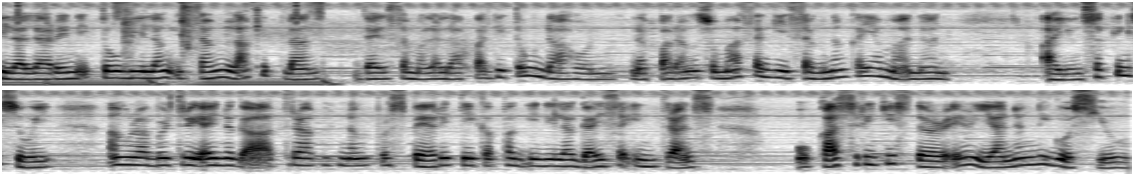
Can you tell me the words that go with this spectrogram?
Kilala rin ito bilang isang lucky plant dahil sa malalapad nitong dahon na parang sumasagisag ng kayamanan. Ayon sa Feng Shui, ang rubber tree ay nag-a-attract ng prosperity kapag inilagay sa entrance o cash register area ng negosyo.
